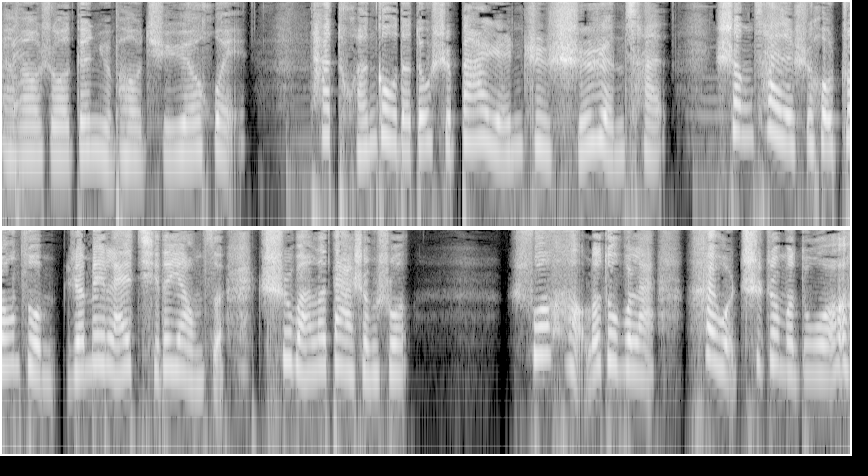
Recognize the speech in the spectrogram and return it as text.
男朋友说跟女朋友去约会。他团购的都是八人至十人餐，上菜的时候装作人没来齐的样子，吃完了大声说：“说好了都不来，害我吃这么多。”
